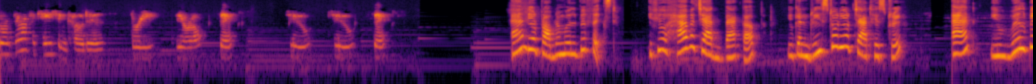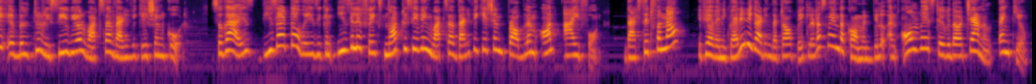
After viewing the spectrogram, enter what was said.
Your verification code is 306226. And your problem will be fixed. If you have a chat backup, you can restore your chat history and you will be able to receive your WhatsApp verification code. So guys, these are the ways you can easily fix not receiving WhatsApp verification problem on iPhone. That's it for now. If you have any query regarding the topic, let us know in the comment below and always stay with our channel. Thank you.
